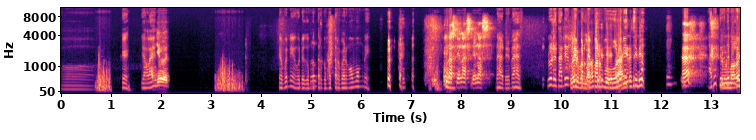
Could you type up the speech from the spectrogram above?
Oh. Oke, yang lain lanjut siapa nih yang udah gemeter-gemeter pengen ngomong nih? Dinas, dinas, dinas. Nah, Denas. Lu dari tadi lu lempar-lempar mulu terakhir nih. sih Ada dari demen banget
